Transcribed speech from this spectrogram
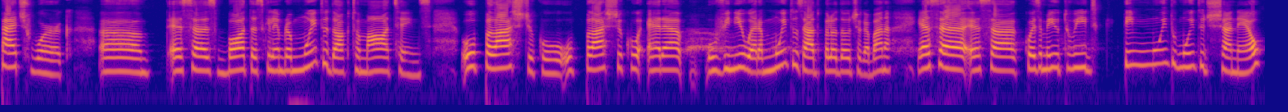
patchwork, uh, essas botas que lembram muito Dr. Martens, o plástico, o plástico era, o vinil era muito usado pela Dolce Gabbana, essa, essa coisa meio tweed tem muito, muito de Chanel.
